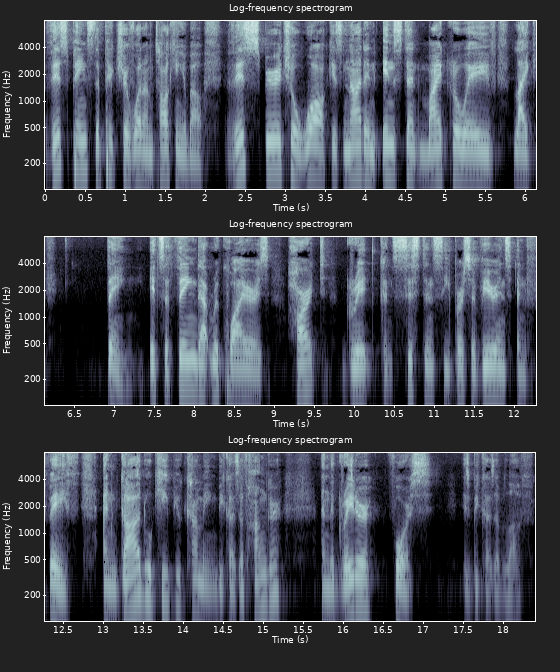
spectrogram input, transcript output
this paints the picture of what I'm talking about. This spiritual walk is not an instant microwave like thing, it's a thing that requires heart, grit, consistency, perseverance, and faith. And God will keep you coming because of hunger, and the greater force is because of love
